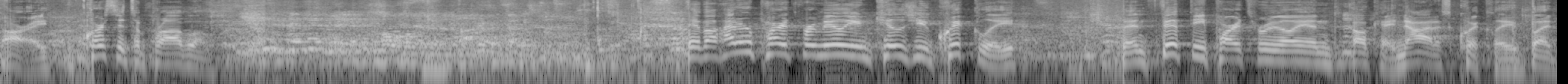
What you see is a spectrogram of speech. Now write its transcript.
All right, of course it's a problem. if 100 parts per million kills you quickly, then 50 parts per million, okay, not as quickly, but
